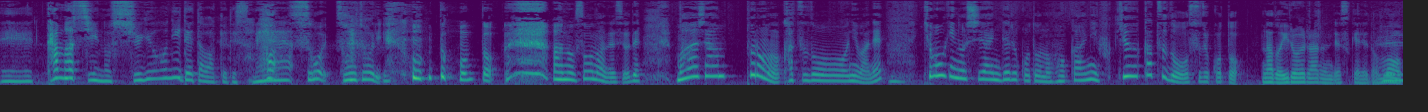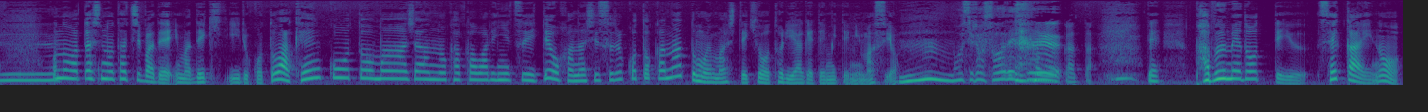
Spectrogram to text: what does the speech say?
えー、魂の修行に出たわけですね。すごい。その通り。本当本当。あのそうなんですよ。で麻雀プロの活動にはね、うん、競技の試合に出ることのほかに普及活動をすることなどいろいろあるんですけれどもこの私の立場で今できていることは健康と麻雀の関わりについてお話しすることかなと思いまして今日取り上げてみてみますよ。うん面白そうです。よかった。でパブメドっていう世界の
